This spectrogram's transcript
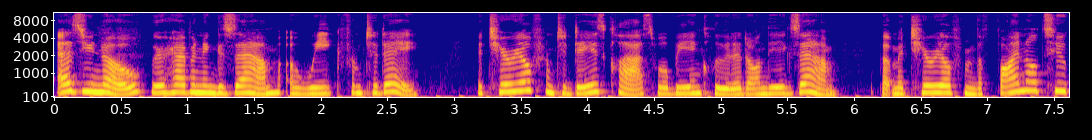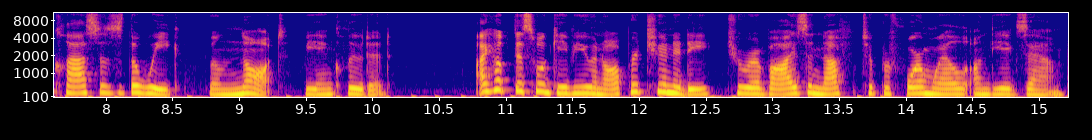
As you know, we're having an exam a week from today. Material from today's class will be included on the exam, but material from the final two classes of the week will not be included. I hope this will give you an opportunity to revise enough to perform well on the exam.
